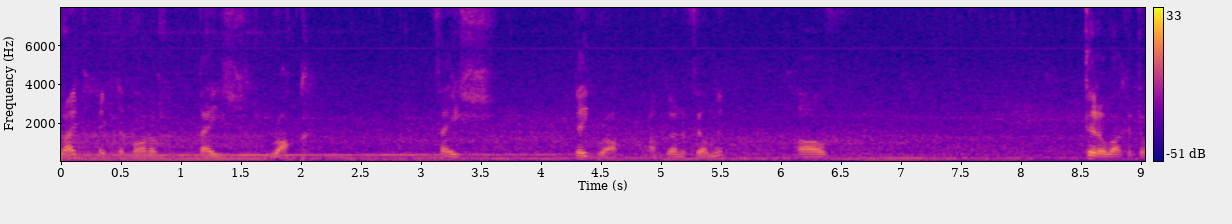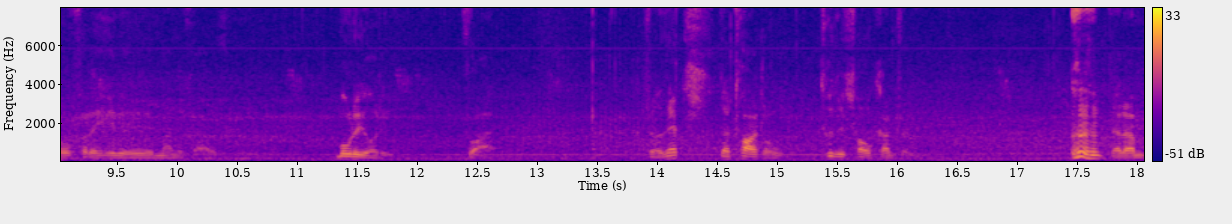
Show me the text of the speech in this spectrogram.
right at the bottom base rock, face big rock. I'm going to film it of Te tō Wharehere Manukau, Moriori tribe. So that's the title to this whole country that I'm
